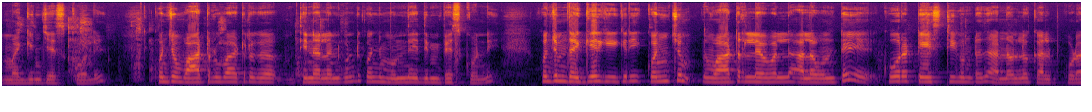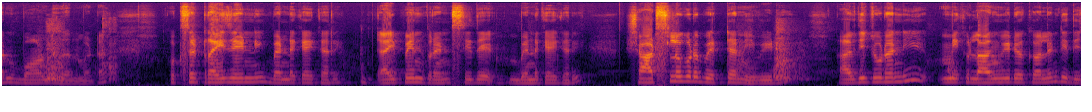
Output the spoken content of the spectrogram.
మగ్గించేసుకోవాలి. కొంచెం వాటర్ వాటర్గా తినాలనుకుంటే కొంచెం ముందే దింపేసుకోండి. కొంచెం దగ్గరికి ఎగిరి కొంచెం వాటర్ లెవెల్ అలా ఉంటే కూర టేస్టీగా ఉంటుంది అన్నంలో కలుపుకోవడానికి బాగుంటుంది అనమాట ఒకసారి ట్రై చేయండి బెండకాయ కర్రీ. అయిపోయింది ఫ్రెండ్స్ ఇదే బెండకాయ కర్రీ. షార్ట్స్లో కూడా పెట్టాను ఈ వీడియో. అది చూడండి మీకు లాంగ్ వీడియో కావాలంటే ఇది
